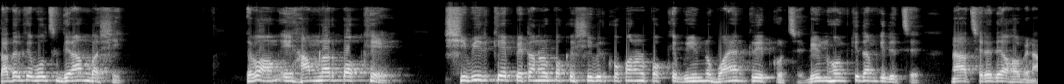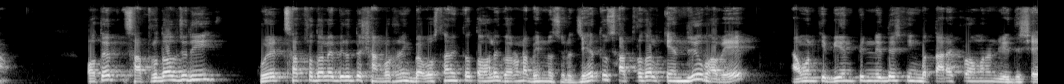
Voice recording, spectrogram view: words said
তাদেরকে বলছে গ্রামবাসী। এবং এই হামলার পক্ষে, শিবিরকে পেটানোর পক্ষে, শিবির কোপানোর পক্ষে বিভিন্ন বয়ান ক্রিয়েট করছে। বিভিন্ন হুমকি দামকি দিচ্ছে। না, ছেড়ে দেওয়া হবে না। অতএব ছাত্রদল যদি কুয়েট ছাত্রদলের বিরুদ্ধে সাংগঠনিক ব্যবস্থা নিত, তাহলে ঘটনা ভিন্ন ছিল। যেহেতু ছাত্রদল কেন্দ্রীয়ভাবে, এমনকি বিএনপির নির্দেশ কিংবা তারেক রহমানের নির্দেশে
